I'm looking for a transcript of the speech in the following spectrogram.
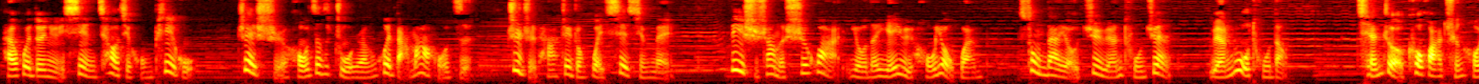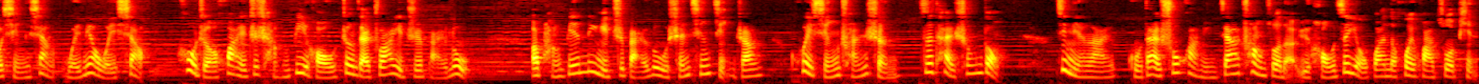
还会对女性翘起红屁股。这时，猴子的主人会打骂猴子，制止他这种猥亵行为。历史上的诗画有的也与猴有关，宋代有《巨猿图卷》《猿鹿图》等，前者刻画群猴形象，惟妙惟肖；后者画一只长臂猴正在抓一只白鹿。而旁边另一只白鹿神情紧张，绘形传神，姿态生动。近年来，古代书画名家创作的与猴子有关的绘画作品，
